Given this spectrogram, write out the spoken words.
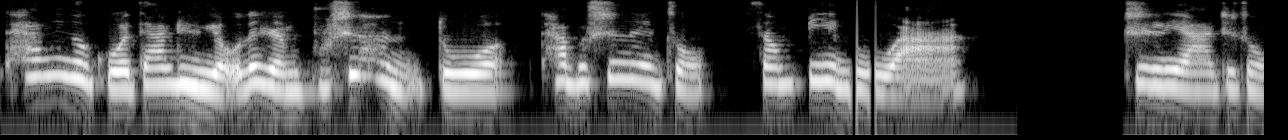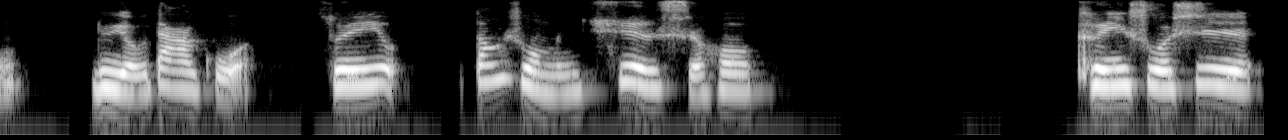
他那个国家旅游的人不是很多，他不是那种像秘鲁啊、智利啊这种旅游大国，所以当时我们去的时候。可以说是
